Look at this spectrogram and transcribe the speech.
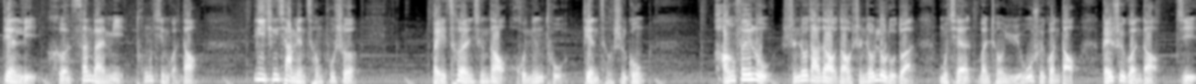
电力和三百米通信管道。沥青下面层铺设，北侧人行道混凝土垫层施工。航飞路神州大道到神州六路段目前完成雨污水管道、给水管道及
